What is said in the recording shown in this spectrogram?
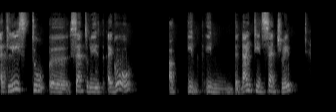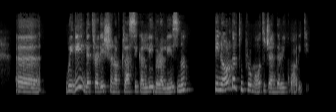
at least two uh, centuries ago, uh, in, in the 19th century, uh, within the tradition of classical liberalism, in order to promote gender equality.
